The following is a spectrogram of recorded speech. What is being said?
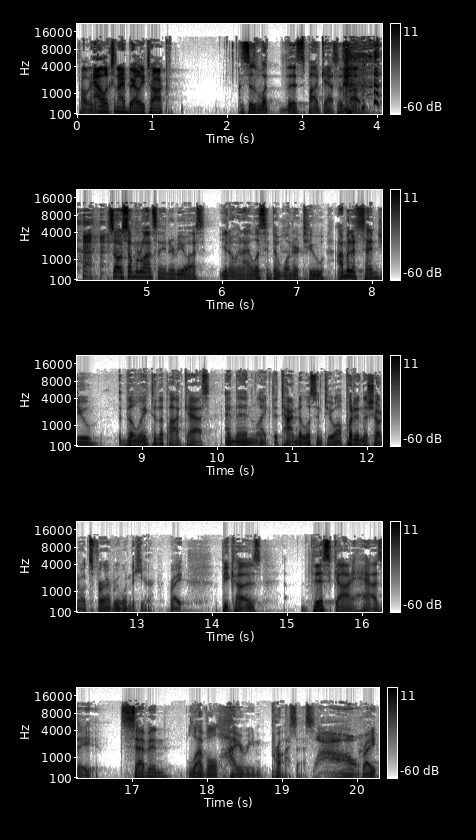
Probably not. Alex and I barely talk. This is what this podcast is about. so if someone wants to interview us, you know, and I listen to one or two, I'm going to send you the link to the podcast and then like the time to listen to. I'll put it in the show notes for everyone to hear, right? Because this guy has a seven level hiring process Wow. right?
